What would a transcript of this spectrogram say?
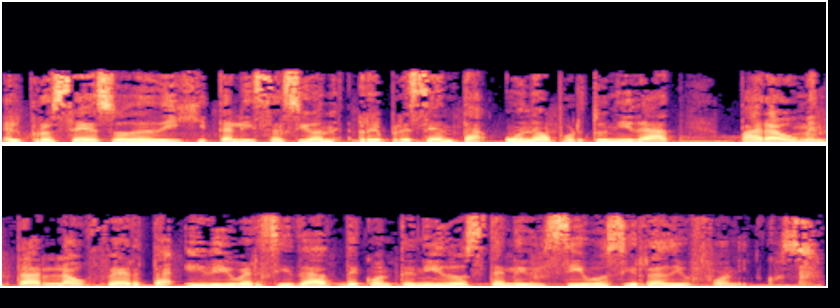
el proceso de digitalización representa una oportunidad para aumentar la oferta y diversidad de contenidos televisivos y radiofónicos.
